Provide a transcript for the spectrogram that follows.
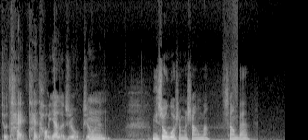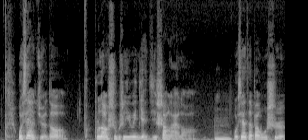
就太太讨厌了这种这种人。你受过什么伤吗？上班？我现在觉得。不知道是不是因为年纪上来了，嗯，我现在在办公室，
